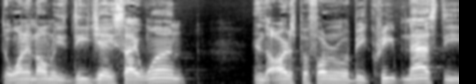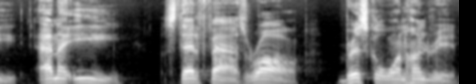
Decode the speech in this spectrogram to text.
the one and only DJ Side One. And the artist performing will be Creep Nasty, Anna E, Steadfast, Raw, Brisko 100,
